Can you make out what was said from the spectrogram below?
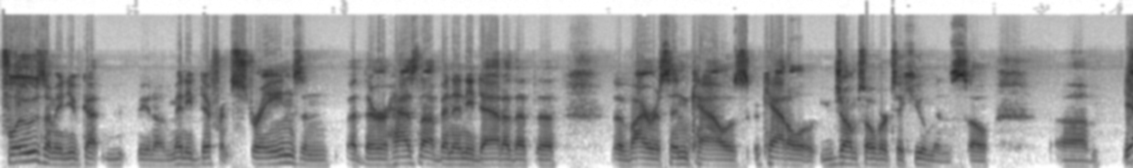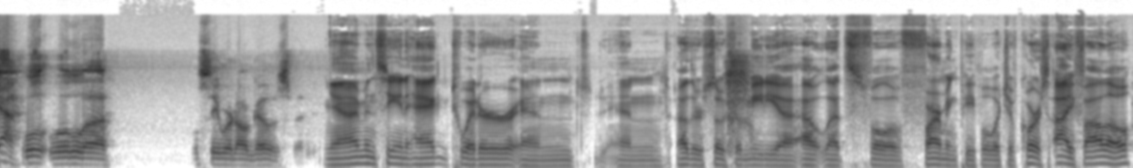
flus, I mean, you've got you know many different strains, and but there has not been any data that the the virus in cows, cattle jumps over to humans. So, um, yeah, we'll we'll uh, we'll see where it all goes. But yeah, I've been seeing ag Twitter and and other social media outlets full of farming people, which of course I follow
